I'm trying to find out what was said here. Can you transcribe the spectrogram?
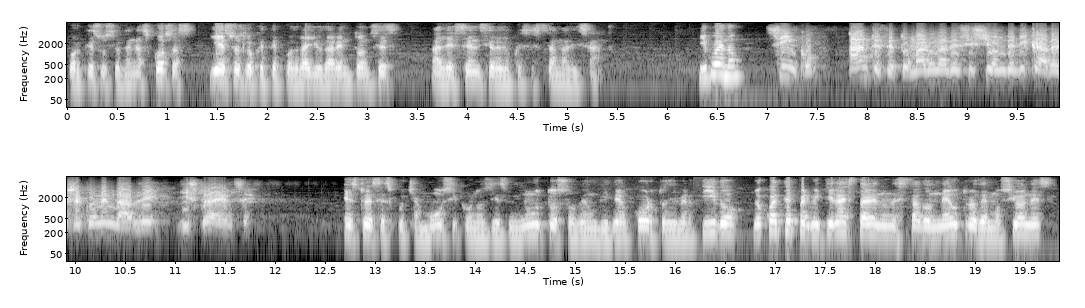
por qué suceden las cosas. Y eso es lo que te podrá ayudar entonces a la esencia de lo que se está analizando. Y bueno, 5. Antes de tomar una decisión delicada es recomendable distraerse. Esto es escucha música unos 10 minutos o ve un video corto divertido, lo cual te permitirá estar en un estado neutro de emociones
